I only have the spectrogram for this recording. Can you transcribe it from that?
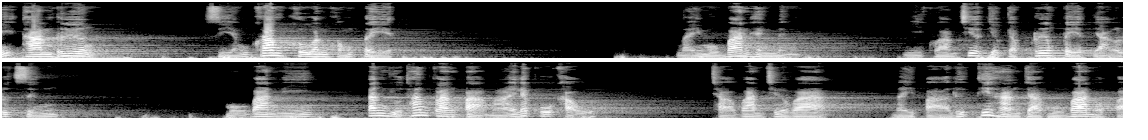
นิทานเรื่อง เสียงคร่ำครวญของเปรต ในหมู่บ้านแห่งหนึ่ง มีความเชื่อเกี่ยวกับเรื่องเปรตอย่างลึกซึ้ง หมู่บ้านนี้ตั้งอยู่ท่ามกลางป่าไม้และภูเขา ชาวบ้านเชื่อว่า ในป่าลึกที่ห่างจากหมู่บ้านออกไป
